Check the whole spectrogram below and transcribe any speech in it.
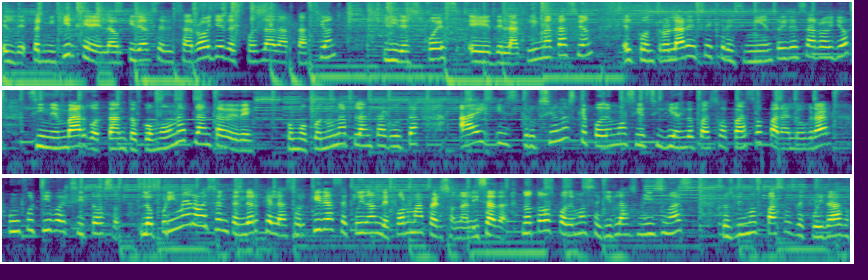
el de permitir que la orquídea se desarrolle, después la adaptación y después eh, de la aclimatación el controlar ese crecimiento y desarrollo. Sin embargo, tanto como una planta bebé como con una planta adulta, hay instrucciones que podemos ir siguiendo paso a paso para lograr un cultivo exitoso. Lo primero es entender que las orquídeas se cuidan de forma personalizada. No todos podemos seguir las mismas, los mismos pasos de cuidado,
